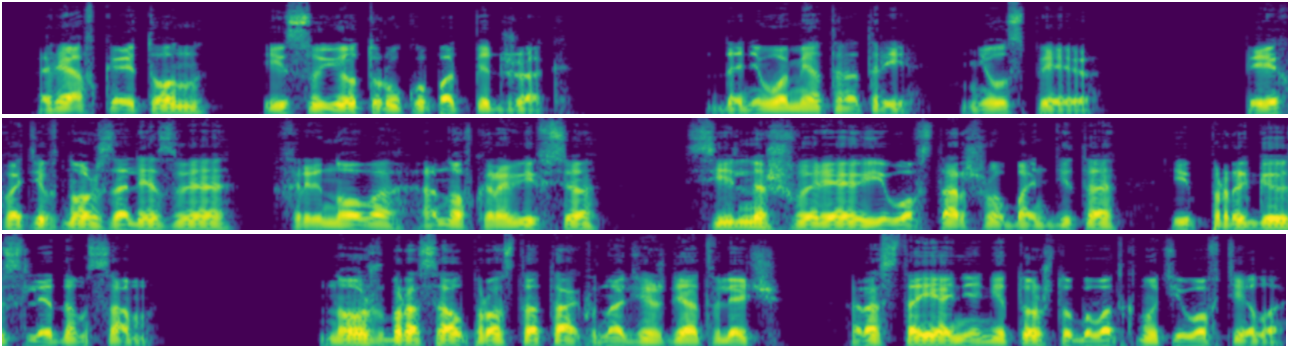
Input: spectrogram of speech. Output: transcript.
— рявкает он и сует руку под пиджак. До него метра три, не успею. Перехватив нож за лезвие, хреново, оно в крови все, сильно швыряю его в старшего бандита и прыгаю следом сам. Нож бросал просто так, в надежде отвлечь. Расстояние не то, чтобы воткнуть его в тело.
